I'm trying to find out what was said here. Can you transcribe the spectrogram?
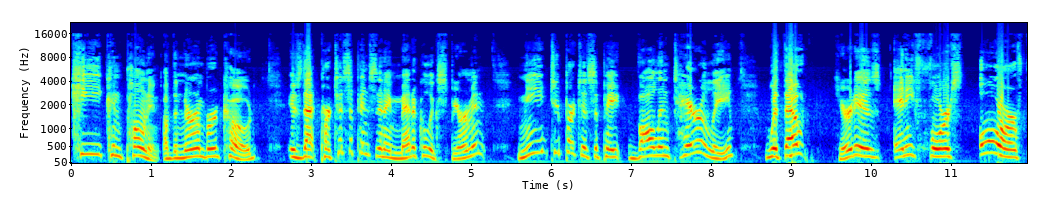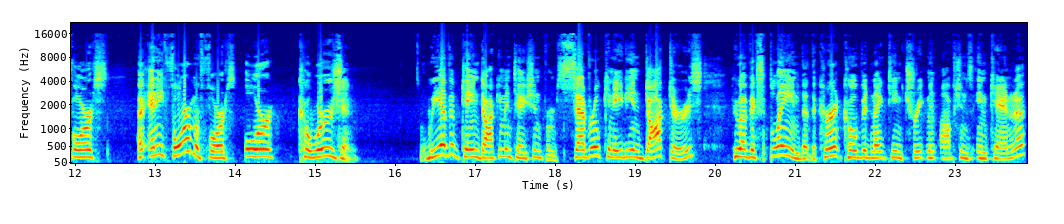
key component of the Nuremberg Code is that participants in a medical experiment need to participate voluntarily without, here it is, any force or force, uh, any form of force or coercion. We have obtained documentation from several Canadian doctors who have explained that the current COVID 19 treatment options in Canada,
